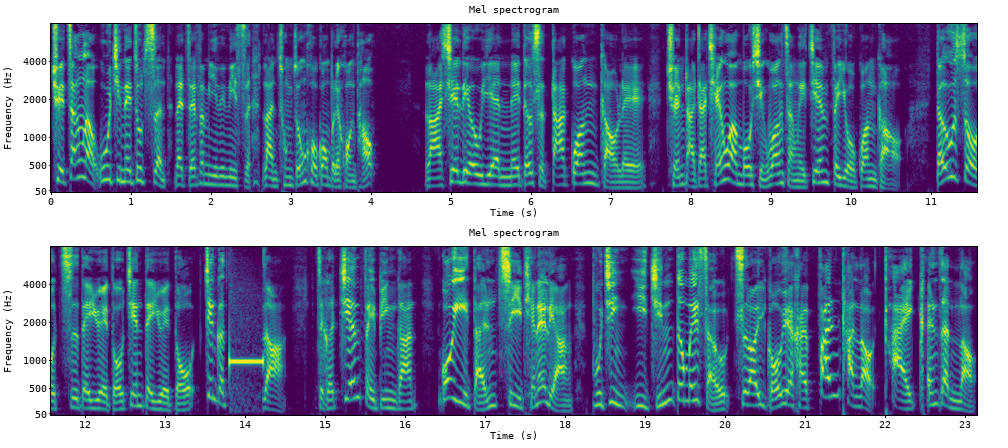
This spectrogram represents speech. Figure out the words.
却长了五斤的主持人，来这份命令的是南充综合广播的黄涛。那些留言的都是打广告的，劝大家千万莫信网上的减肥药广告。都说吃得越多减得越多，减个 啊！这个减肥饼干，我一顿吃一天的量，不仅一斤都没瘦，吃了一个月还反弹了，太坑人了。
